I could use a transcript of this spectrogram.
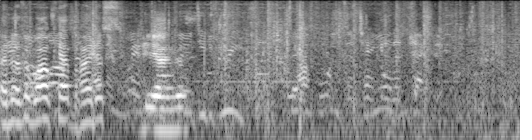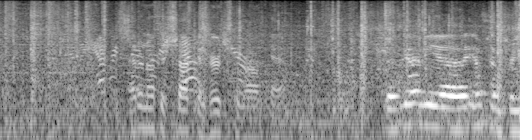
Another Wildcat behind us? and finish. Behind us. 30 degrees. Our forces have taken an objective. I don't know if the shotgun hurts the Wildcat. There's gonna be uh, infantry.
